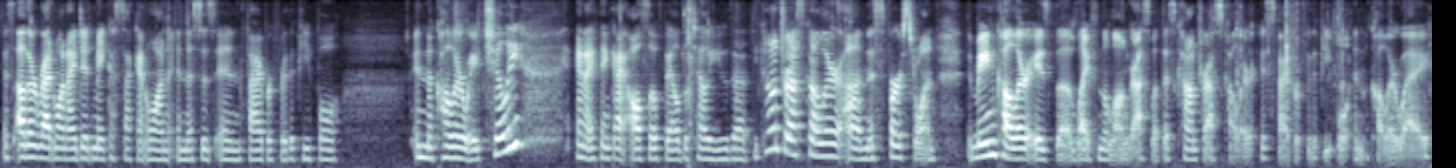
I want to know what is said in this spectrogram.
this other red one, I did make a second one, and this is in Fiber for the People in the colorway Chili. And I think I also failed to tell you that the contrast color on this first one, the main color is the Life in the Long Grass, but this contrast color is Fiber for the People in the colorway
